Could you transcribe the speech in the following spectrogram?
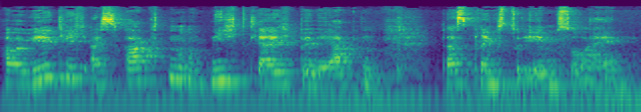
Aber wirklich als Fakten und nicht gleich bewerten. Das bringst du ebenso ein.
